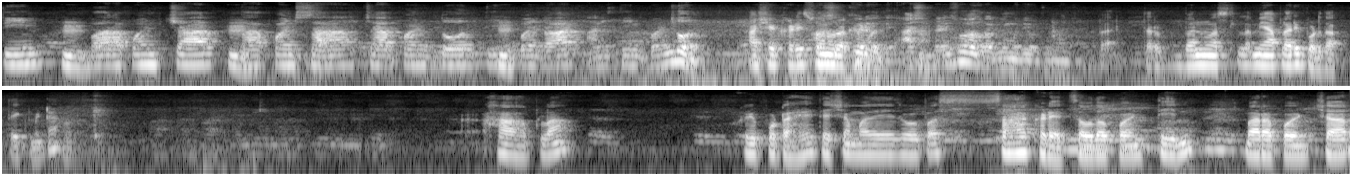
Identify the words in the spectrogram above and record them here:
तीन बारा पॉईंट चार दहा पॉईंट सहा चार पॉईंट दोन तीन पॉईंट आठ आणि तीन पॉईंट दोन. असे खडे सोनोग्राफी खडे होते असे खडे सोनोग्राफीमध्ये होते माझे. तर बनवसला मी आपला रिपोर्ट दाखवतो एक मिनिट हा. आपला रिपोर्ट आहे. त्याच्यामध्ये जवळपास सहा खडे आहेत. चौदा पॉईंट तीन बारा पॉईंट चार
